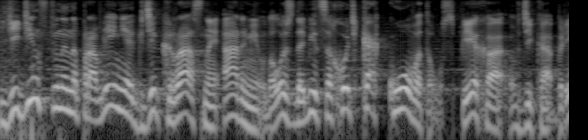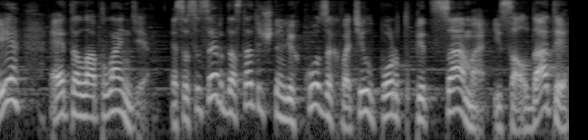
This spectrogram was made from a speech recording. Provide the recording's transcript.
Единственное направление, где Красной Армии удалось добиться хоть какого-то успеха в декабре, это Лапландия. СССР достаточно легко захватил порт Петсама, и солдаты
